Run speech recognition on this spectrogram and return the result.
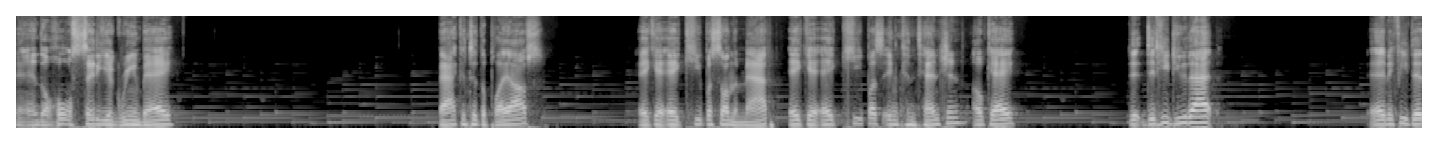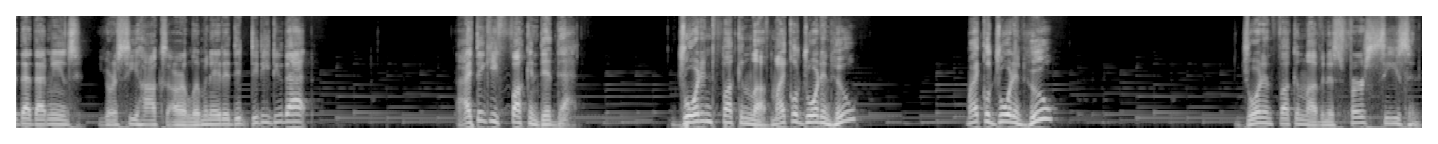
and the whole city of Green Bay back into the playoffs? AKA keep us on the map, AKA keep us in contention, okay? Did, did he do that? And if he did that, that means your Seahawks are eliminated. Did, did he do that? I think he fucking did that. Jordan fucking Love. Michael Jordan who? Michael Jordan who? Jordan fucking Love in his first season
